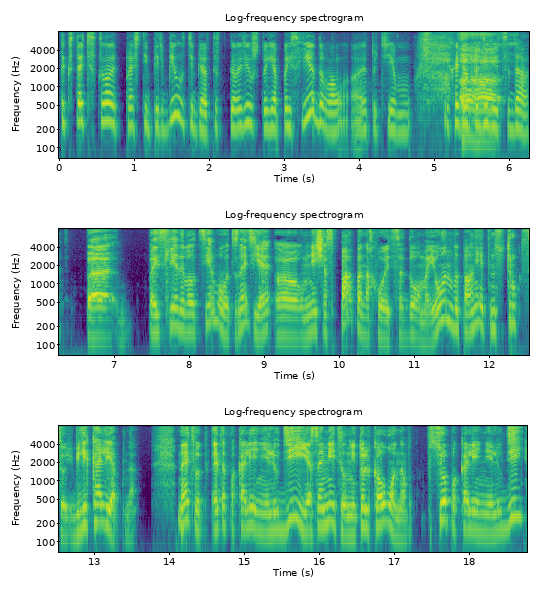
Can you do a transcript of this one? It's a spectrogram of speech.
ты, кстати, сказала, прости, перебила тебя, ты говорил, что я поисследовал а, эту тему и хотел а, поделиться, да. По поисследовал тему, вот знаете, я, э, у меня сейчас папа находится дома, и он выполняет инструкцию великолепно. Знаете, вот это поколение людей, я заметил, не только он, а вот все поколение людей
